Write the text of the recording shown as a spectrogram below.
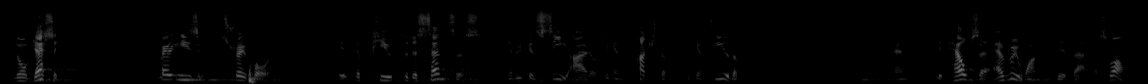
There's no guessing. Very easy, straightforward. It appealed to the senses. You know, you can see idols, you can touch them, you can feel them. And it helps that everyone did that as well.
